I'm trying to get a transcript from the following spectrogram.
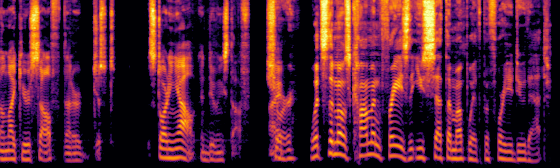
unlike yourself, that are just starting out and doing stuff. right? Sure. What's the most common phrase that you set them up with before you do that?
